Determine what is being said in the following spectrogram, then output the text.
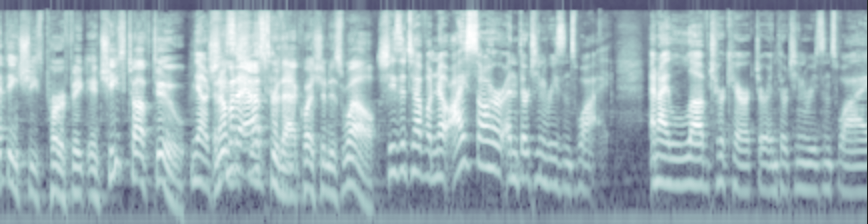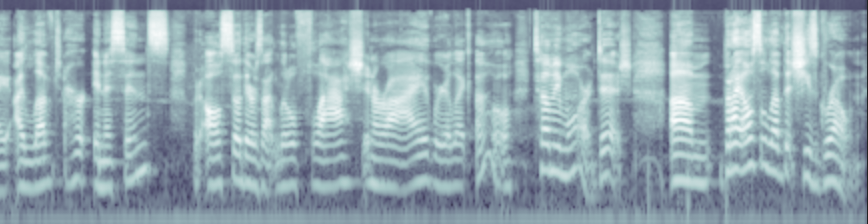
I think she's perfect, and she's tough too. No, and I'm going to ask her that question as well. She's a tough one. No, I saw her in 13 Reasons Why. And I loved her character in 13 Reasons Why. I loved her innocence, but also there's that little flash in her eye where you're like, oh, tell me more, dish. Um, but I also love that she's grown,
